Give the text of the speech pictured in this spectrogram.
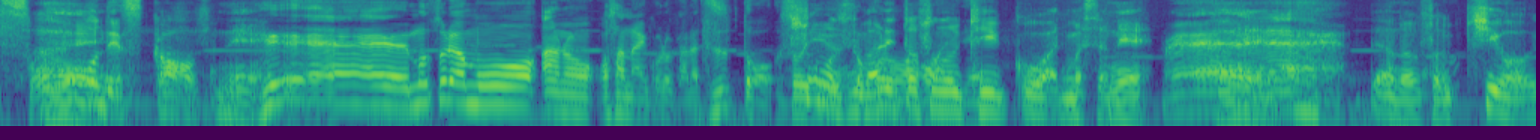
そうですか、はい、ね。へえもうそれはもうあの幼い頃からずっとそういうところ割とその傾向ありましたね。えー、はい、あのその木を、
